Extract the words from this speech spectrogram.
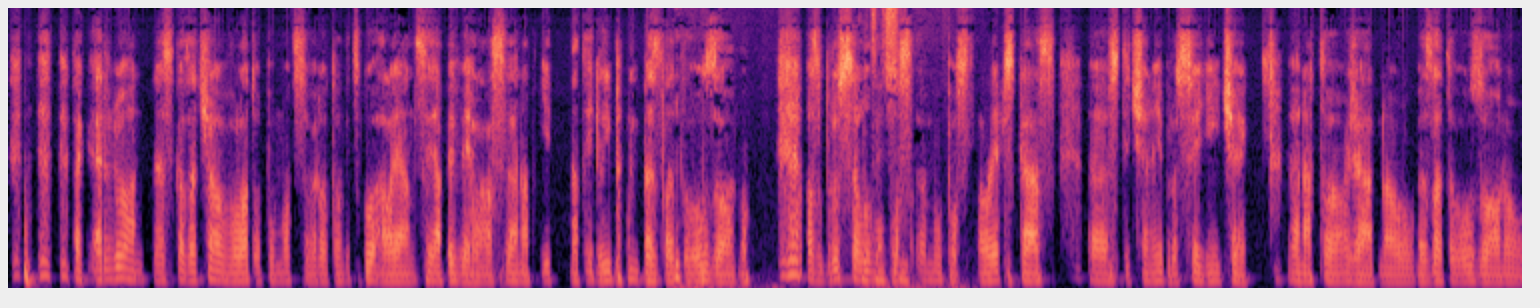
tak Erdogan dneska začal volat o pomoc Severoatlantickou alianci, aby vyhlásila nad, nad Idlibem bezletovou zónu. A z Bruselu mu, pos, mu poslali vzkaz e, vstyčený prostředníček na to žádnou bezletovou zónu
